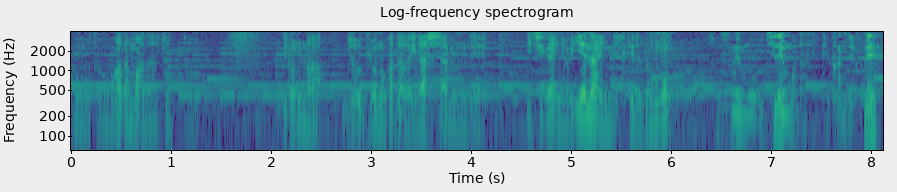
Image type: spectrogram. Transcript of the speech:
熊本もまだまだちょっといろんな状況の方がいらっしゃるんで一概には言えないんですけれども。えそうですね、もう1年も経つっていう感じですね。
